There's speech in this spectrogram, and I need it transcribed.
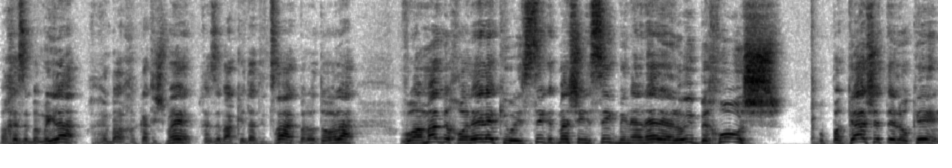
ואחרי זה במילה, אחרי כן בהרחקת ישמעאל, אחרי זה בעקדת יצחק, בעלות העולה. והוא עמד בכל אלה כי הוא השיג את מה שהשיג מן העניין האלוהי בחוש. הוא פגש את אלוקים.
